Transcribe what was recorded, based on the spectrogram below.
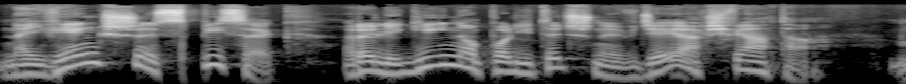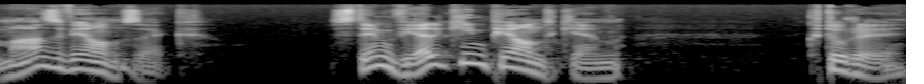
Największy spisek religijno-polityczny w dziejach świata ma związek z tym Wielkim Piątkiem, który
